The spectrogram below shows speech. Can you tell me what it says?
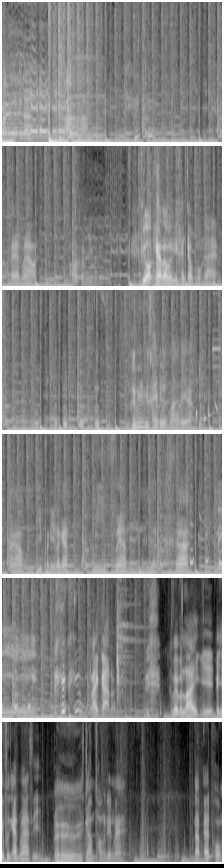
ปักเลยก็ได้อ่าแฟนมาวะอ๋อคนนี้คนนี้คือออกแคนแล้วไม่มีใครจำผมได้อะ ปึ๊บปึ๊บปึ๊บเฮ้ยไม่มีใครเดินมาเลยอะอ้าวจีบคนนี้แล้วกัน มีแฟนยังคะนี่ไร้ายการอะทำไมมันไร้ายอย่างงี้ก็อย่าเพิ่งแอดมาสิเออกามทองเดินมา รับแอดผม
